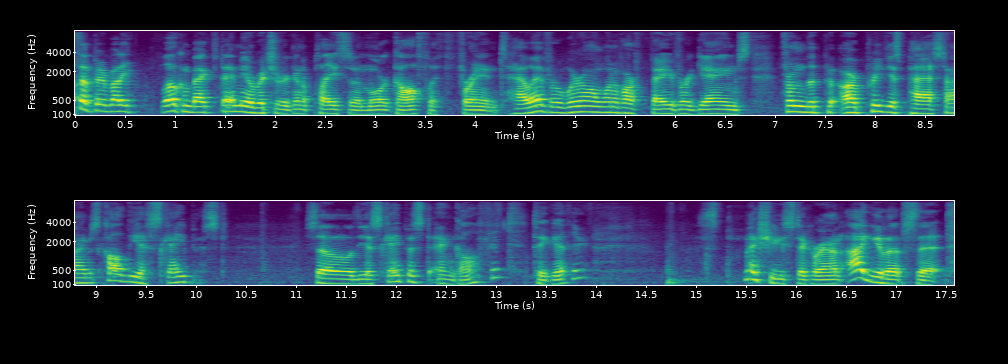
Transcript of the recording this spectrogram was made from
What's up, everybody? Welcome back. Today, me and Richard are going to play some more golf with friends. However, we're on one of our favorite games from the our previous pastime. It's called The Escapist. So, The Escapist and Golf It together. Make sure you stick around. I get upset.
